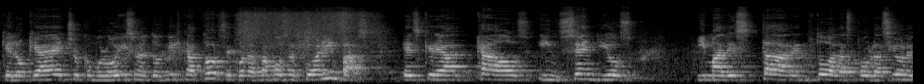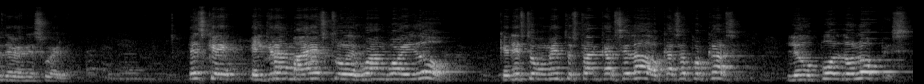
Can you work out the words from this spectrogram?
que lo que ha hecho, como lo hizo en el 2014 con las famosas guarimbas, es crear caos, incendios y malestar en todas las poblaciones de Venezuela. Es que el gran maestro de Juan Guaidó, que en este momento está encarcelado, casa por cárcel, Leopoldo López,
